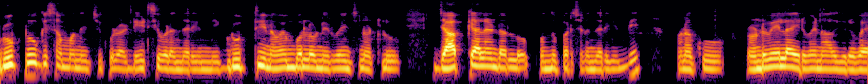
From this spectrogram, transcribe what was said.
గ్రూప్ టూకి సంబంధించి కూడా డేట్స్ ఇవ్వడం జరిగింది. గ్రూప్ త్రీ నవంబర్లో నిర్వహించినట్లు జాబ్ క్యాలెండర్లో పొందుపరచడం జరిగింది. మనకు రెండు వేల ఇరవై నాలుగు ఇరవై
